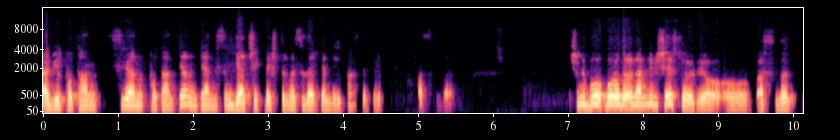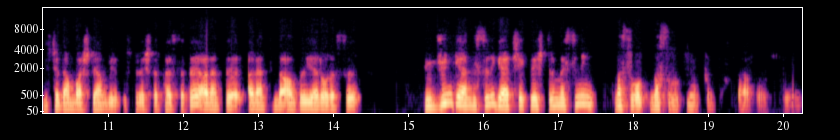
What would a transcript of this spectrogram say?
yani bir potansiyel, potansiyelin kendisini gerçekleştirmesi derken neyi kastediyor aslında? Şimdi bu burada önemli bir şey söylüyor. Aslında Nietzsche'den başlayan bir süreçte felsefe. Arendt'in de aldığı yer orası. Gücün kendisini gerçekleştirmesinin nasıl nasıl mümkün daha doğrusu.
